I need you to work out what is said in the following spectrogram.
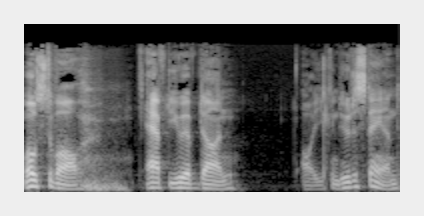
Most of all, after you have done all you can do to stand,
